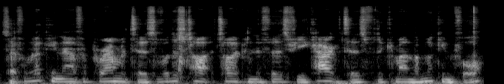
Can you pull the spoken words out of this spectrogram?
So if I'm looking now for parameters, if I just type, type in the first few characters for the command I'm looking for,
